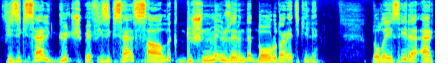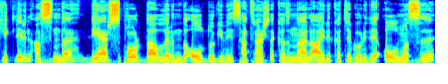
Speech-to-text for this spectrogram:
fiziksel güç ve fiziksel sağlık düşünme üzerinde doğrudan etkili. Dolayısıyla erkeklerin aslında diğer spor dallarında olduğu gibi satrançta kadınlarla ayrı kategoride olması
